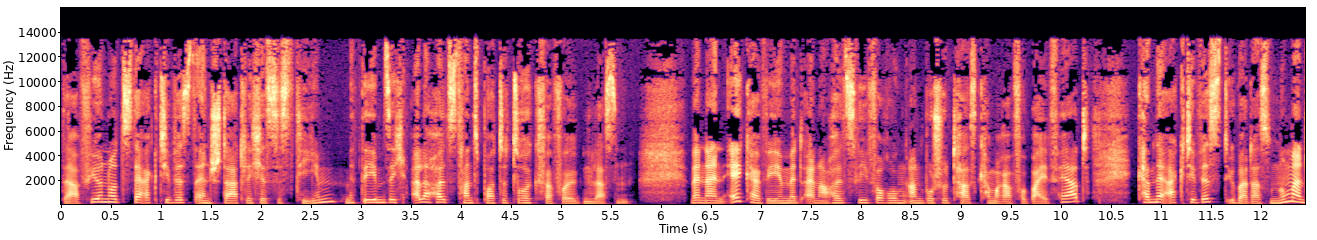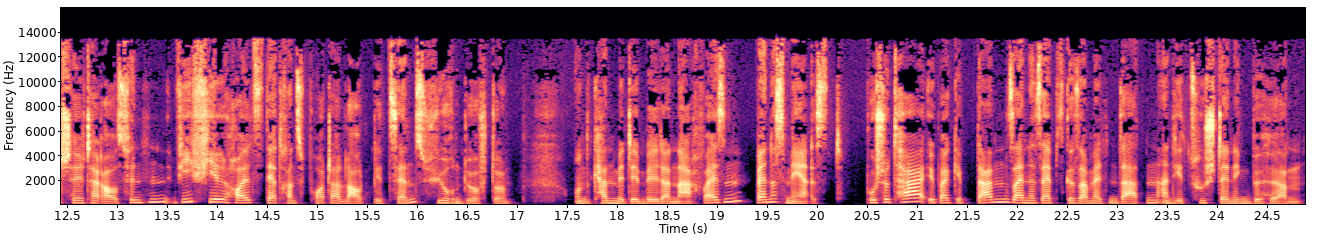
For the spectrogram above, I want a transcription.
Dafür nutzt der Aktivist ein staatliches System, mit dem sich alle Holztransporte zurückverfolgen lassen. Wenn ein LKW mit einer Holzlieferung an Bouchoutas Kamera vorbeifährt, kann der Aktivist über das Nummernschild herausfinden, wie viel Holz der Transporter laut Lizenz führen dürfte und kann mit den Bildern nachweisen, wenn es mehr ist. Bouchoutat übergibt dann seine selbst gesammelten Daten an die zuständigen Behörden.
